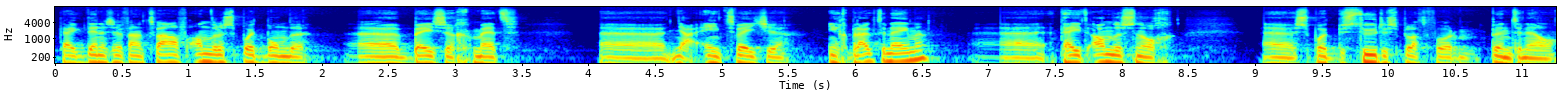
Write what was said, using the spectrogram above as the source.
kijk Dennis heeft aan twaalf andere sportbonden eh, bezig met eh ja, 1 2 in gebruik te nemen. Eh, het heet anders nog eh, sportbestuurdersplatform.nl,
